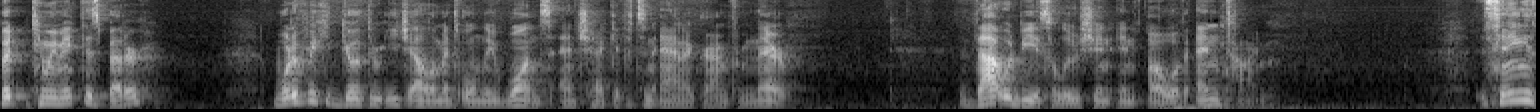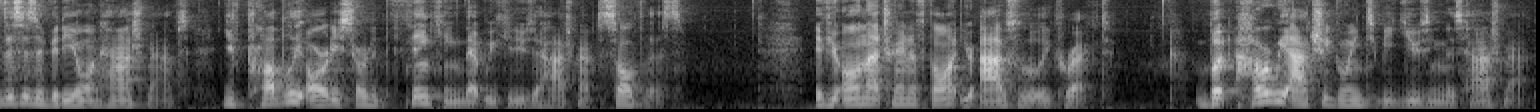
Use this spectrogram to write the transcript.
But can we make this better? What if we could go through each element only once and check if it's an anagram from there? That would be a solution in O of n time. Seeing as this is a video on hash maps, you've probably already started thinking that we could use a hash map to solve this. If you're on that train of thought, you're absolutely correct. But how are we actually going to be using this hash map?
